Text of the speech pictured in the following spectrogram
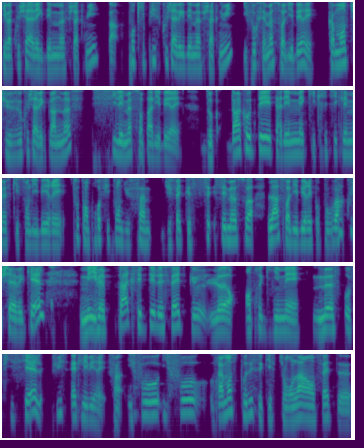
qui va coucher avec des meufs chaque nuit, ben, pour qu'il puisse coucher avec des meufs chaque nuit, il faut que ces meufs soient libérées. Comment tu veux coucher avec plein de meufs si les meufs sont pas libérées? Donc d'un côté, tu as des mecs qui critiquent les meufs qui sont libérées tout en profitant du fait que ces meufs soient là, soient libérées pour pouvoir coucher avec elles, mais ils veulent pas accepter le fait que leur, entre guillemets, «meuf officielle» puisse être libérée. Enfin, il faut il faut vraiment se poser ces questions-là, en fait, heu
